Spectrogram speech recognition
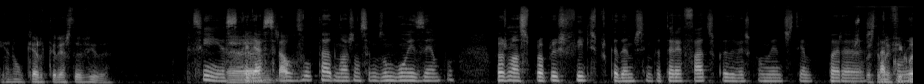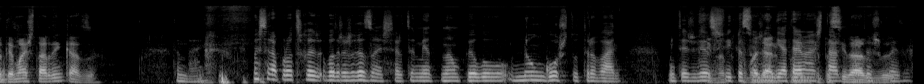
eu não quero ter esta vida. Sim, esse se calhar será o resultado. Nós não somos um bom exemplo para os nossos próprios filhos, porque andamos sempre atarefados, cada vez com menos tempo para Mas depois estar também ficam até mais tarde em casa. também. Mas será por outras, outras razões, certamente não pelo não gosto do trabalho. Muitas vezes fica-se hoje em dia até mais tarde para outras de, coisas.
